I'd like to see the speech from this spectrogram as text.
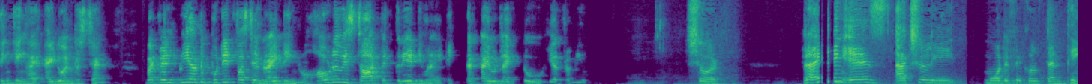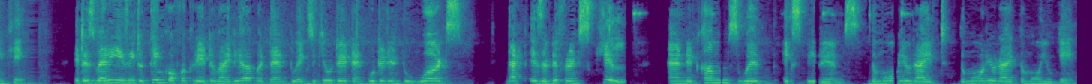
thinking. I, I do understand. But when we have to put it first in writing, no, how do we start with creative writing? That I would like to hear from you. Sure. Writing is actually more difficult than thinking it is very easy to think of a creative idea, but then to execute it and put it into words, that is a different skill. And it comes with experience. The more you write, the more you write, the more you gain.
